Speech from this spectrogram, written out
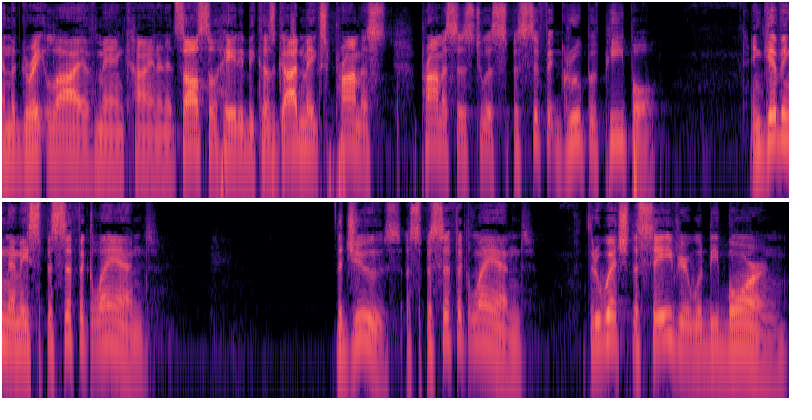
and the great lie of mankind. And it's also hated because God makes promise, promises to a specific group of people in giving them a specific land. The Jews, a specific land through which the Savior would be born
